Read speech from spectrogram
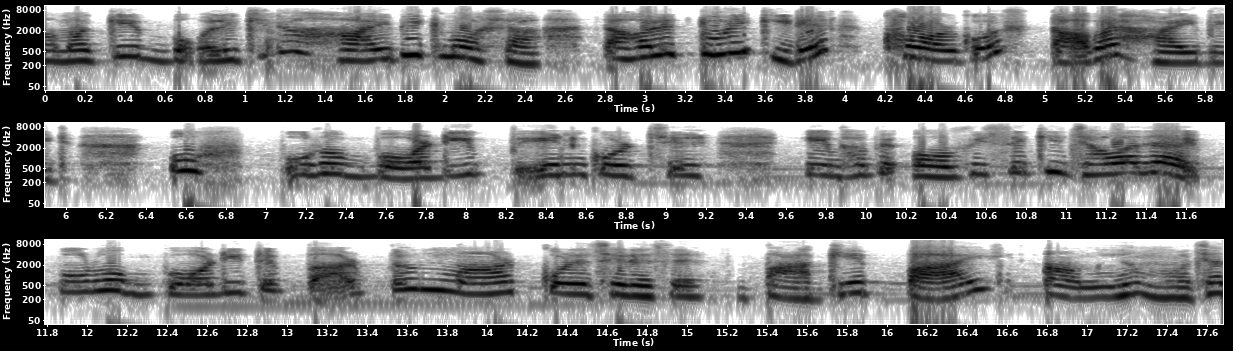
আমাকে বলে কিনা হাইব্রিড মশা। তাহলে তুই কি রে? খরগোশ তা আবার হাইব্রিড উফ, পুরো বডি পেন করছে। এভাবে অফিসে কি যাওয়া যায়? পুরো বডিতে পার্পল মার্ক করে ছেড়েছে। বাগে পাই আমিও মজা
